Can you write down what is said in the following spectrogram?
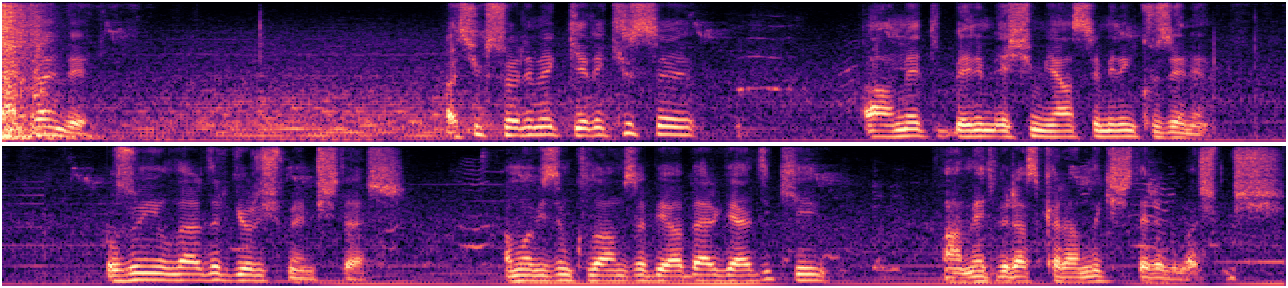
Hanımefendi. Açık söylemek gerekirse Ahmet benim eşim Yasemin'in kuzeni. Uzun yıllardır görüşmemişler. Ama bizim kulağımıza bir haber geldi ki Ahmet biraz karanlık işlere bulaşmış.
